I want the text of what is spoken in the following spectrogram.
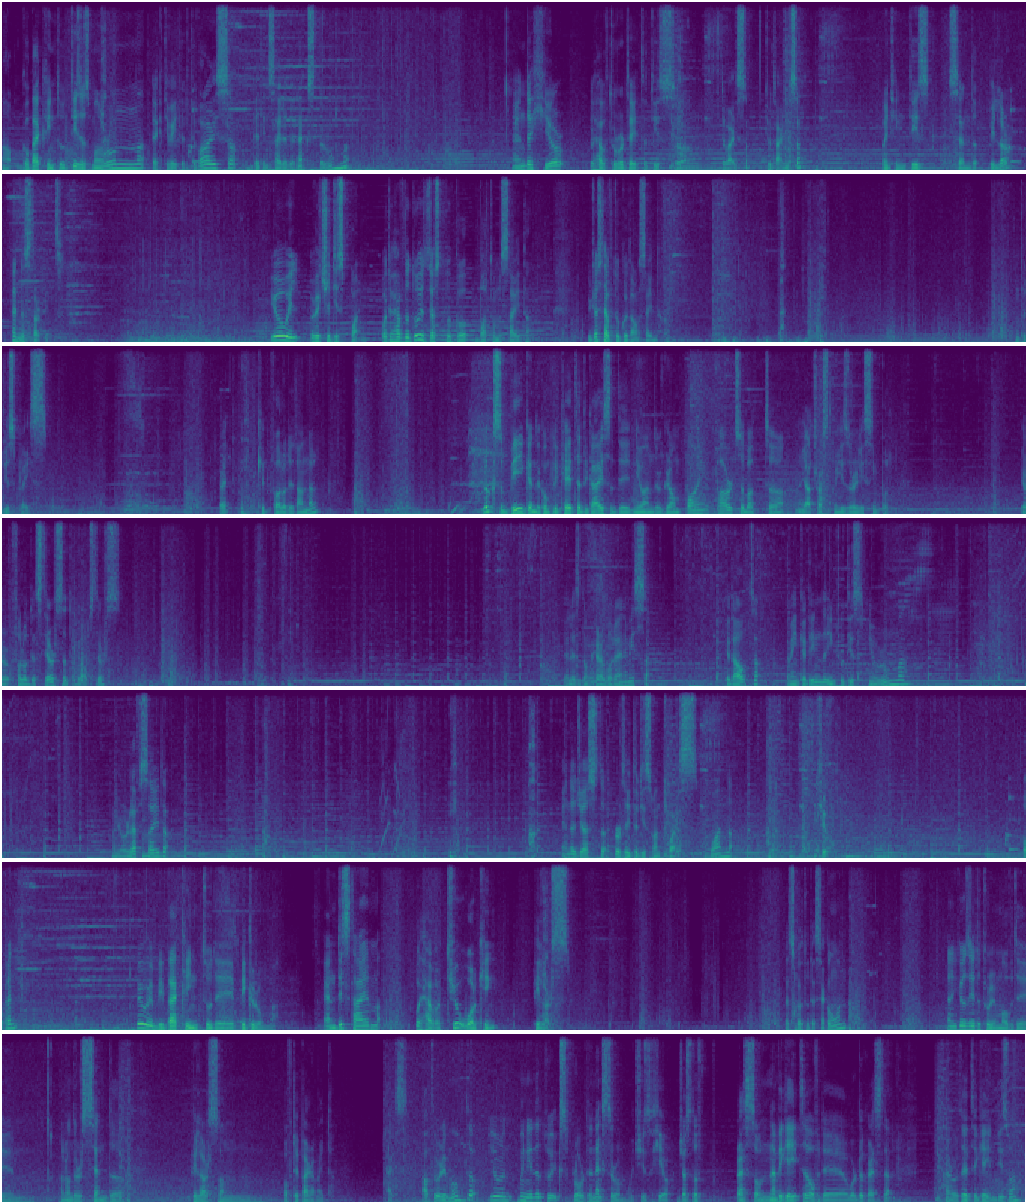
Now go back into this small room, activate the device, get inside the next room. And here we have to rotate this um, device two times pointing this sand pillar and start it. You will reach this point. What you have to do is just to go bottom side. You just have to go downside. into this place. Keep follow the tunnel. Looks big and complicated, guys, the new underground point parts, but uh, yeah, trust me, it's really simple. Here, follow the stairs to go upstairs. Okay, let's don't care about enemies. Get out. I mean, get in into this new room. On your left side. And I just rotate this one twice. One, two. Open. We will be back into the big room. And this time we have two working pillars. Let's go to the second one. And use it to remove the um, another sand uh, pillars on of the pyramid. Nice. After removed, we needed to explore the next room, which is here. Just press on navigate of the World Quest and rotate again this one,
